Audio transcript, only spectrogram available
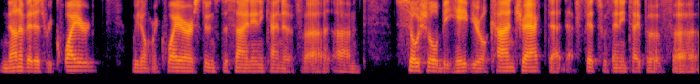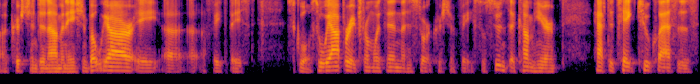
None of it is required. We don't require our students to sign any kind of uh, um, social behavioral contract that, that fits with any type of uh, Christian denomination, but we are a, a, a faith based school. So we operate from within the historic Christian faith. So students that come here have to take two classes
